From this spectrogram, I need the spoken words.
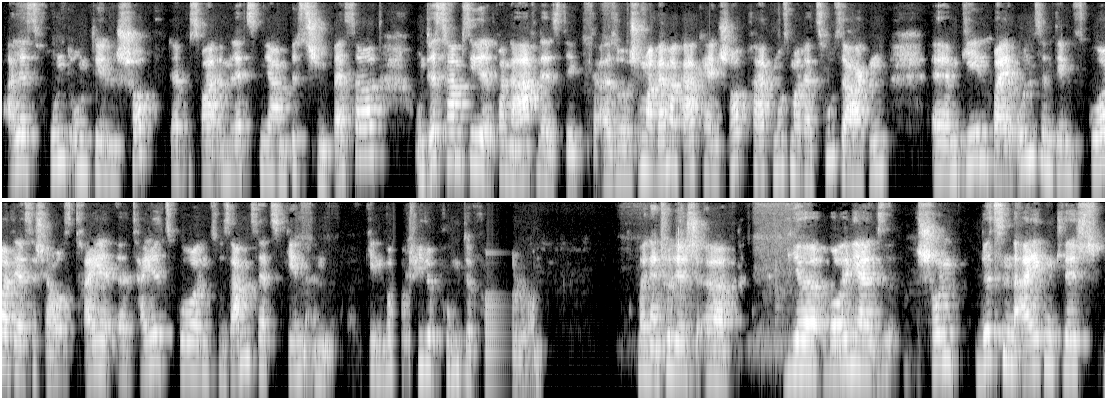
alles rund um den Shop. Das war im letzten Jahr ein bisschen besser und das haben sie vernachlässigt. Also schon mal, wenn man gar keinen Shop hat, muss man dazu sagen, ähm, gehen bei uns in dem Score, der sich ja aus drei äh, Teilscoren zusammensetzt, gehen, gehen wirklich viele Punkte verloren. Weil natürlich, äh, wir wollen ja schon wissen eigentlich,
